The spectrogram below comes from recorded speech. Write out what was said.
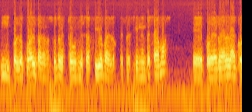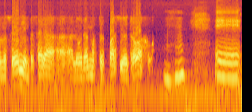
y por lo cual para nosotros es todo un desafío para los que recién empezamos eh, poder darla a conocer y empezar a, lograr nuestro espacio de trabajo. Eh,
